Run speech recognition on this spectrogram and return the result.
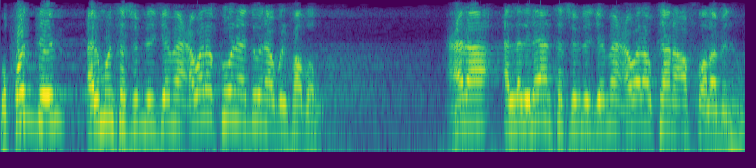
وقدم المنتسب للجماعة ولو كان دونه بالفضل على الذي لا ينتسب للجماعة ولو كان أفضل منه.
